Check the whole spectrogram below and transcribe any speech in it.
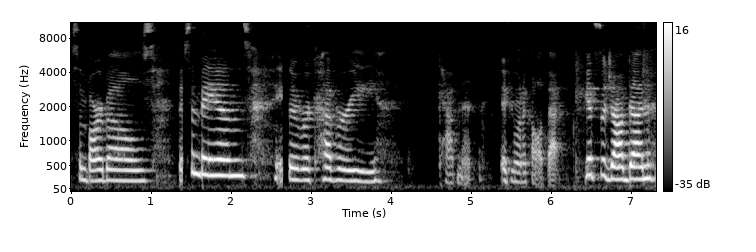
some barbells, some bands, the recovery cabinet, if you wanna call it that. Gets the job done.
